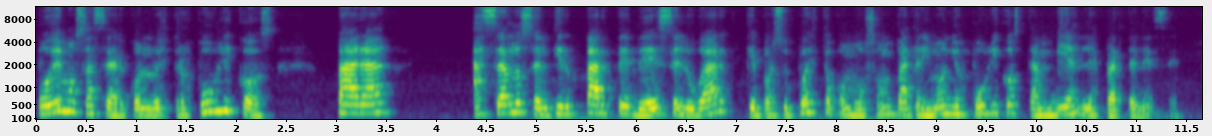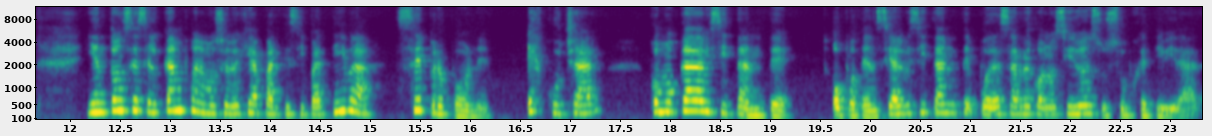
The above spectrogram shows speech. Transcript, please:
podemos hacer con nuestros públicos para hacerlos sentir parte de ese lugar que por supuesto como son patrimonios públicos también les pertenece. Y entonces el campo de la museología participativa se propone escuchar cómo cada visitante o potencial visitante puede ser reconocido en su subjetividad.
